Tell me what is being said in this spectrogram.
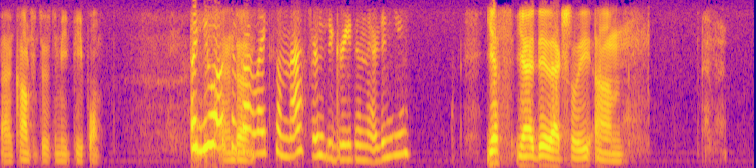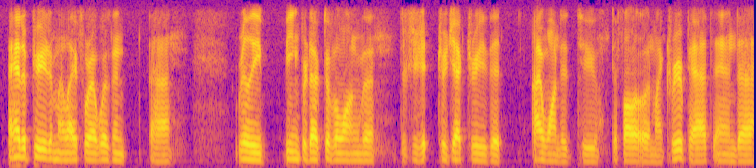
uh, conferences to meet people. But you also And, got um, like some master's degrees in there, didn't you? Yes, yeah, I did actually. Um, I had a period in my life where I wasn't uh, really being productive along the, the traje- trajectory that I wanted to to follow in my career path, and uh,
